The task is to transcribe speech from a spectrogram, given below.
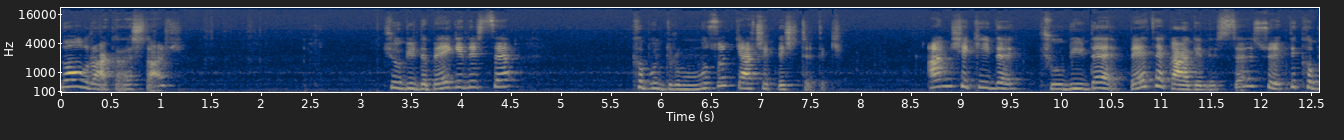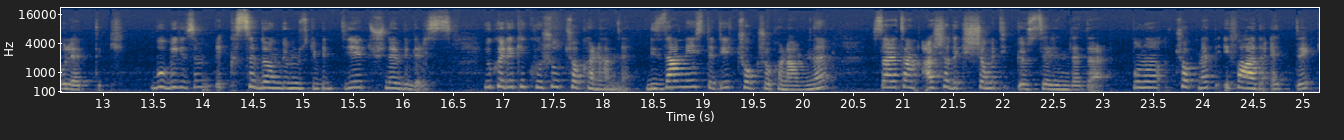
Ne olur arkadaşlar? Q1'de B gelirse kabul durumumuzu gerçekleştirdik. Aynı şekilde Q1'de B tekrar gelirse sürekli kabul ettik. Bu bizim bir kısır döngümüz gibi diye düşünebiliriz. Yukarıdaki koşul çok önemli. Bizden ne istediği çok çok önemli. Zaten aşağıdaki şematik gösterimde de bunu çok net ifade ettik.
